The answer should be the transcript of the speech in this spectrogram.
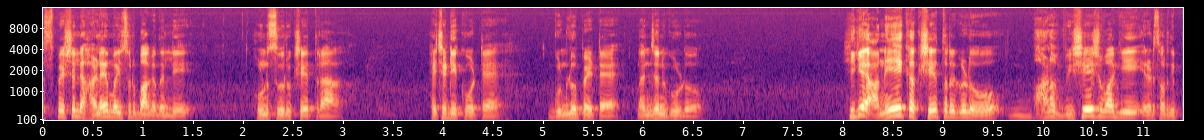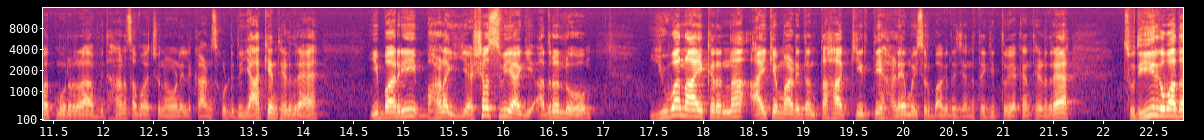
ಎಸ್ಪೆಷಲಿ ಹಳೆ ಮೈಸೂರು ಭಾಗದಲ್ಲಿ ಹುಣಸೂರು ಕ್ಷೇತ್ರ ಎಚ್ ಡಿ ಕೋಟೆ, ಗುಂಡ್ಲುಪೇಟೆ, ನಂಜನಗೂಡು. ಹೀಗೆ ಅನೇಕ ಕ್ಷೇತ್ರಗಳು ಬಹಳ ವಿಶೇಷವಾಗಿ ಎರಡು ಸಾವಿರದ ಇಪ್ಪತ್ತ್ಮೂರರ ವಿಧಾನಸಭಾ ಚುನಾವಣೆಯಲ್ಲಿ ಕಾಣಿಸ್ಕೊಂಡಿದ್ದು ಯಾಕೆ ಅಂತ ಹೇಳಿದ್ರೆ, ಈ ಬಾರಿ ಬಹಳ ಯಶಸ್ವಿಯಾಗಿ ಅದರಲ್ಲೂ ಯುವ ನಾಯಕರನ್ನು ಆಯ್ಕೆ ಮಾಡಿದಂತಹ ಕೀರ್ತಿ ಹಳೆ ಮೈಸೂರು ಭಾಗದ ಜನತೆಗಿತ್ತು. ಯಾಕಂತ ಹೇಳಿದ್ರೆ, ಸುದೀರ್ಘವಾದ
